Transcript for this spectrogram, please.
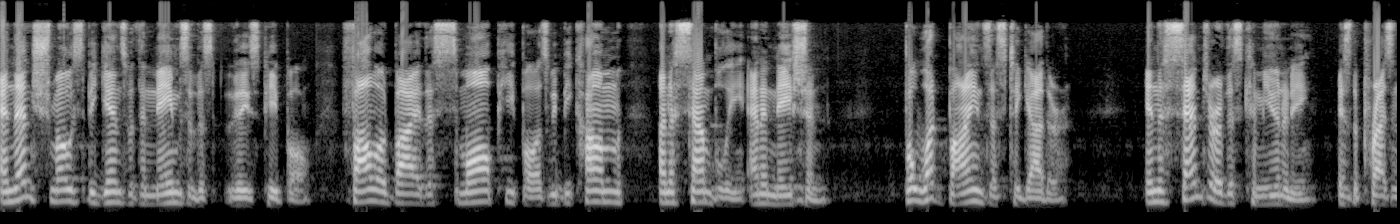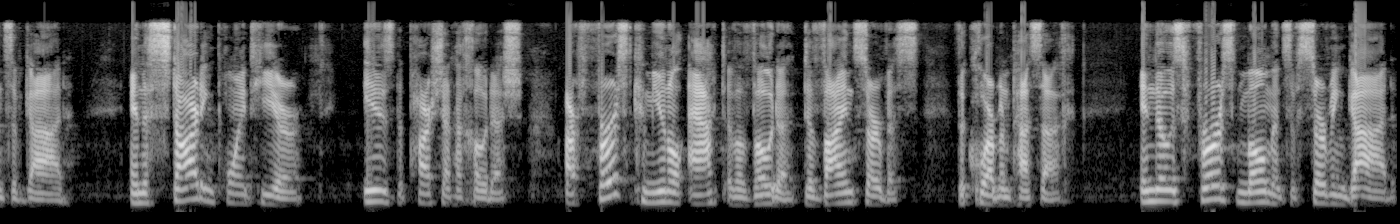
And then Shmos begins with the names of this, these people, followed by the small people as we become an assembly and a nation. But what binds us together? In the center of this community is the presence of God. And the starting point here is the Parshat HaChodesh, our first communal act of avoda, divine service, the Korban Pesach. In those first moments of serving God,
